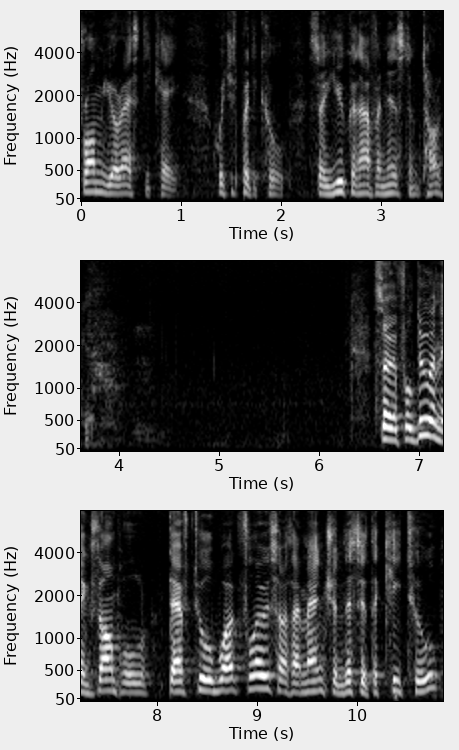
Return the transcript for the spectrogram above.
from your SDK, which is pretty cool. So you can have an instant target. So if we'll do an example DevTool workflow, so as I mentioned, this is the key tool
